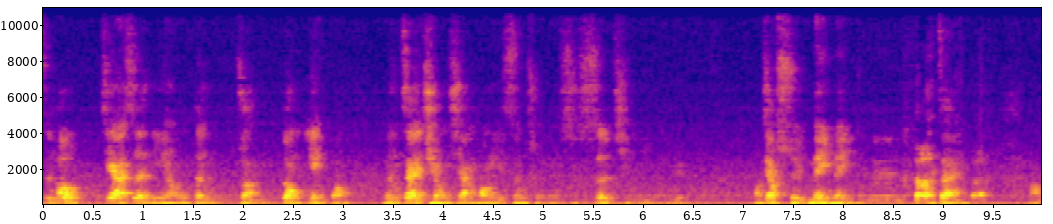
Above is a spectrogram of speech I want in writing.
之后架设霓虹灯，转动验光，能在穷乡荒野生存的是色情演员，哦，叫水妹妹，还在。哦，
